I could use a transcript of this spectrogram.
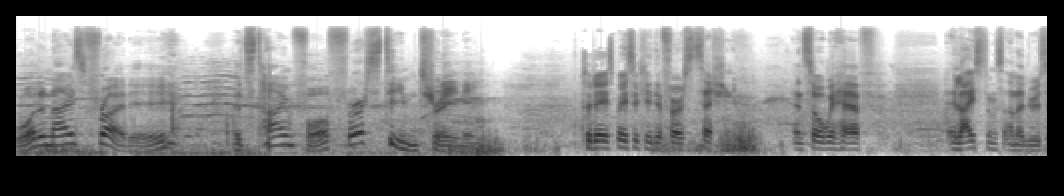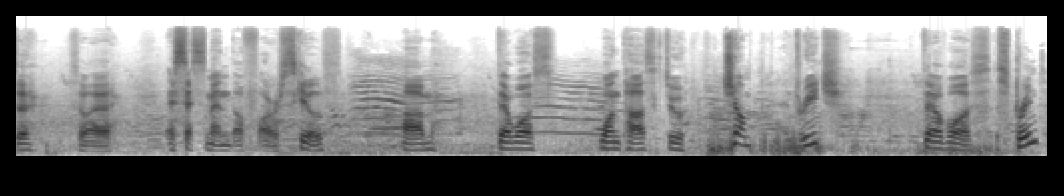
What a nice Friday! It's time for first team training. Today is basically the first session, and so we have a Leistungsanalyse, so a assessment of our skills. Um, there was one task to jump and reach. There was a sprint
